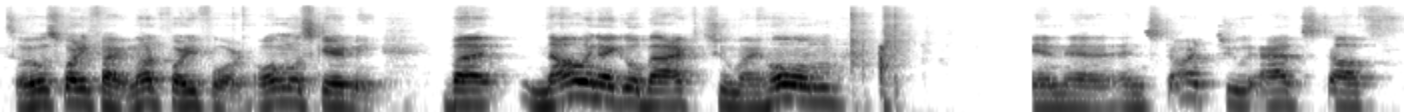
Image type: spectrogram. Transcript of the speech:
So it was 45, not 44. Almost scared me. But now when I go back to my home and uh, and start to add stuff,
